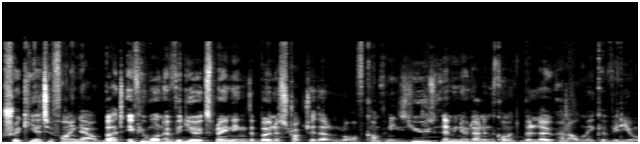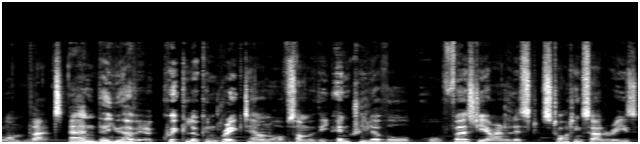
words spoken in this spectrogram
trickier to find out, but if you want a video explaining the bonus structure that a lot of companies use, let me know down in the comments below and I'll make a video on that. And there you have it, a quick look and breakdown of some of the entry level or first year analyst starting salaries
